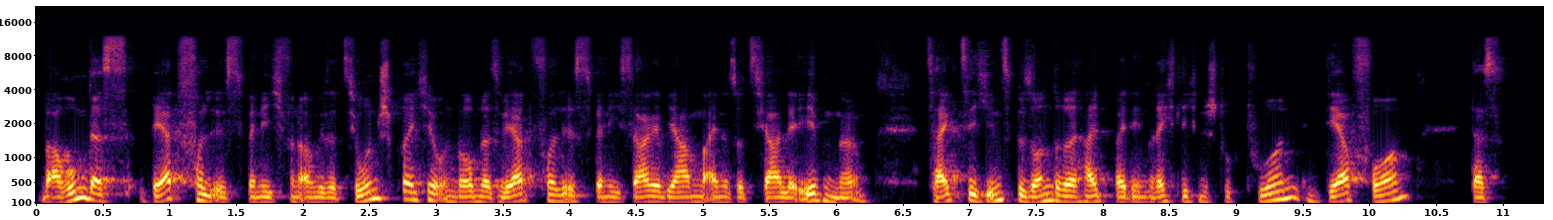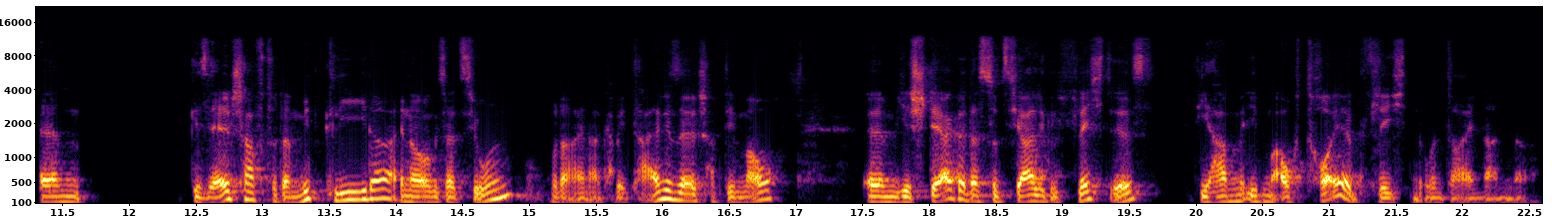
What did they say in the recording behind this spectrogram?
warum das wertvoll ist, wenn ich von Organisationen spreche und warum das wertvoll ist, wenn ich sage, wir haben eine soziale Ebene, zeigt sich insbesondere halt bei den rechtlichen Strukturen in der Form, dass ähm, Gesellschaft oder Mitglieder einer Organisation oder einer Kapitalgesellschaft eben auch, ähm, je stärker das soziale Geflecht ist, die haben eben auch Treuepflichten untereinander.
